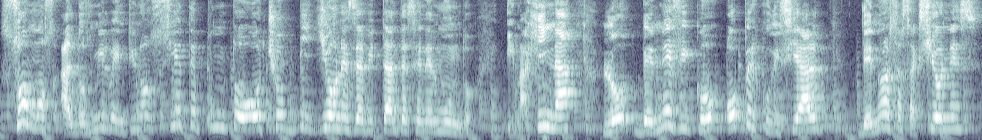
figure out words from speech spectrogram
somos al 2021 7.8 billones de habitantes en el mundo. Imagina lo benéfico o perjudicial de nuestras acciones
